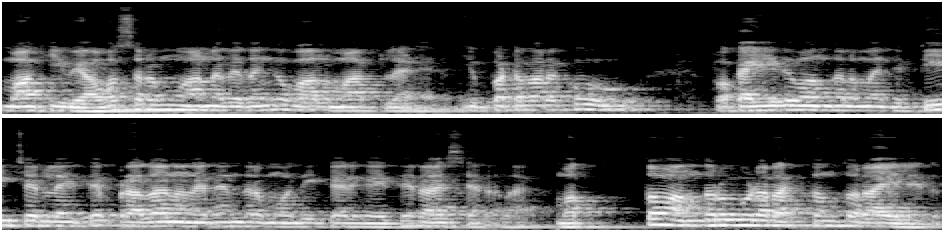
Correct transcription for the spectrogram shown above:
మాకు ఇవి అవసరము అన్న విధంగా వాళ్ళు మాట్లాడారు. ఇప్పటి వరకు ఒక ఐదు వందల మంది టీచర్లు అయితే ప్రధాని నరేంద్ర మోదీ గారికి అయితే రాశారు అలా. మొత్తం అందరూ కూడా రక్తంతో రాయలేదు.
